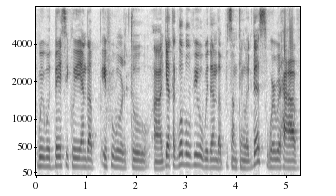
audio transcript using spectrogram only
we would basically end up, if we were to uh, get a global view, we'd end up with something like this, where we have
